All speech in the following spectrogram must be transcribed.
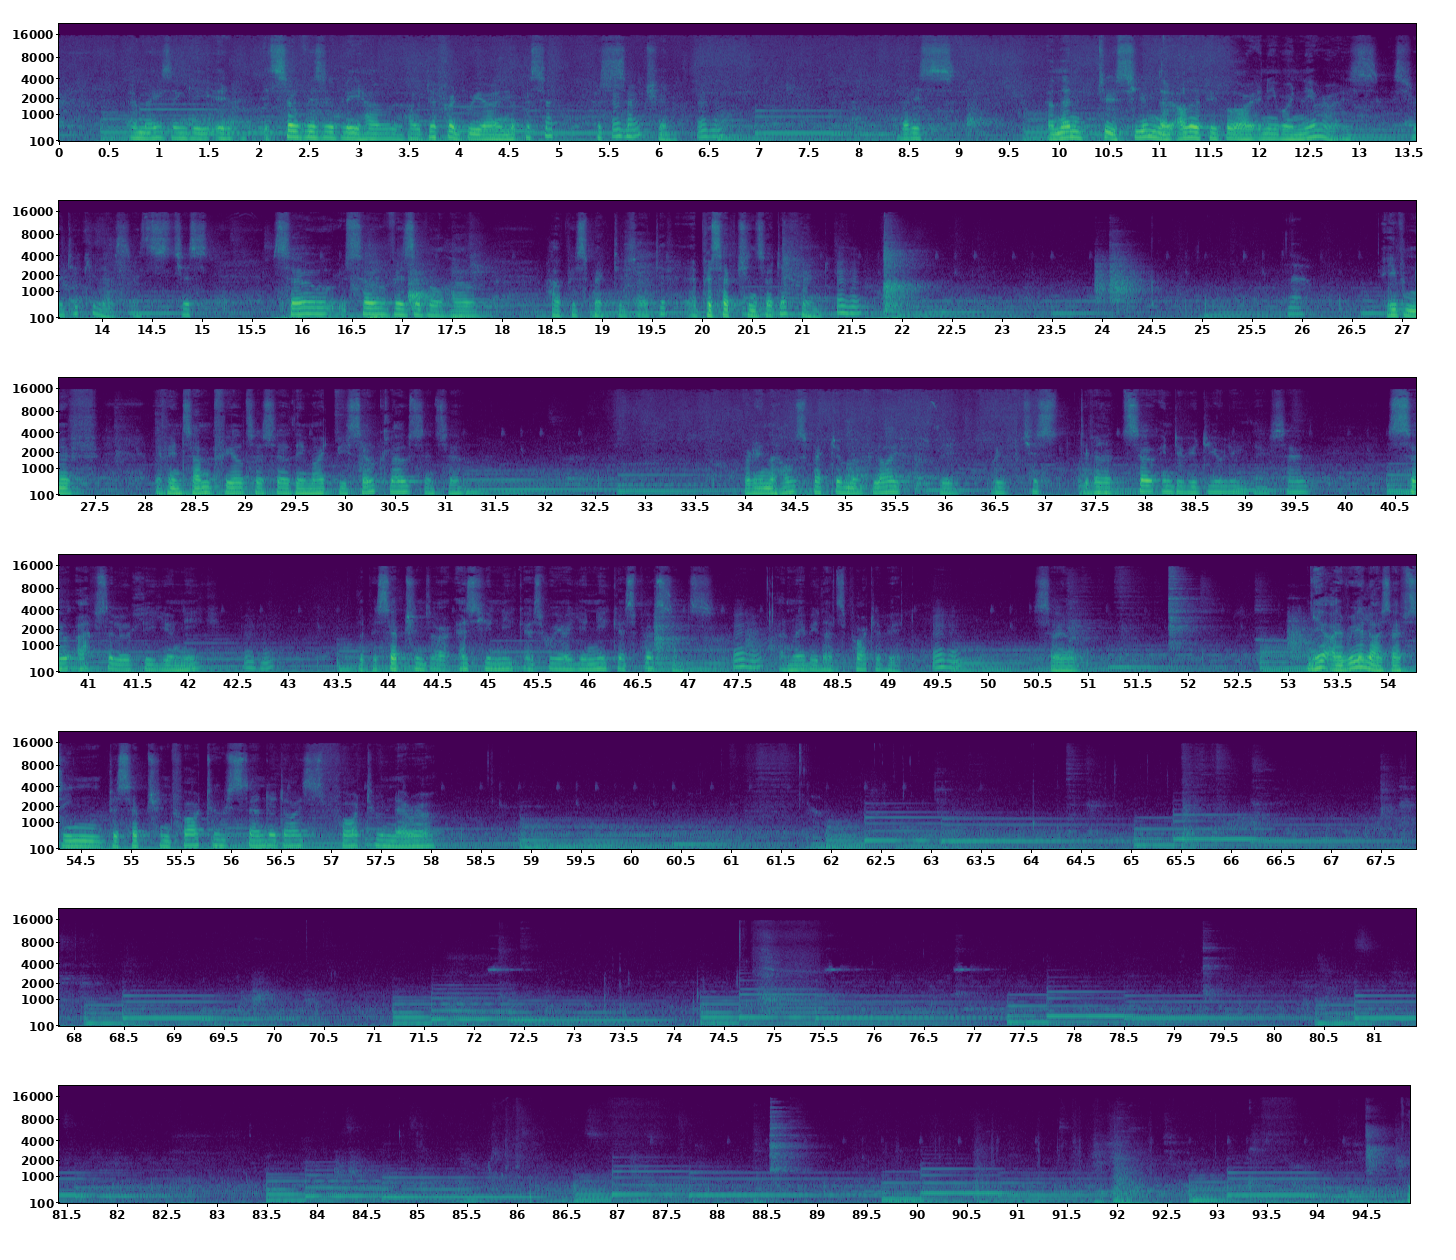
amazingly, it, it's so visibly how, how different we are in the percep- perception. Mm-hmm. But it's, and then to assume that other people are anywhere nearer is, is ridiculous. It's just so, so visible how, how perspectives are different, uh, perceptions are different. Mm-hmm. Yeah. even if, if in some fields or so they might be so close and so. But in the whole spectrum of life, they, we've just developed so individually. They're so, so absolutely unique. Mm-hmm. The perceptions are as unique as we are unique as persons, Mm-hmm. and maybe that's part of it. Mm-hmm. So, yeah, I realize I've seen perception far too standardized, far too narrow.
